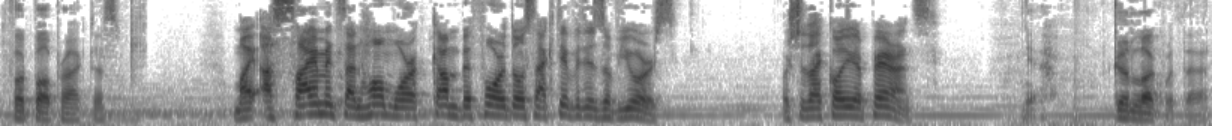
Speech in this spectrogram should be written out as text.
Football practice. My assignments and homework come before those activities of yours. Or should I call your parents? Yeah. Good luck with that.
